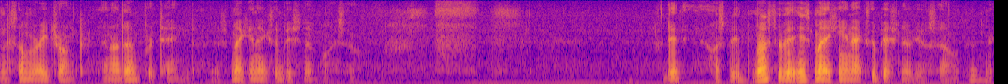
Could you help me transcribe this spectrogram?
Unless I'm very drunk, then I don't pretend. I just make an exhibition of myself. It, suppose most of it is making an exhibition of yourself, isn't it?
